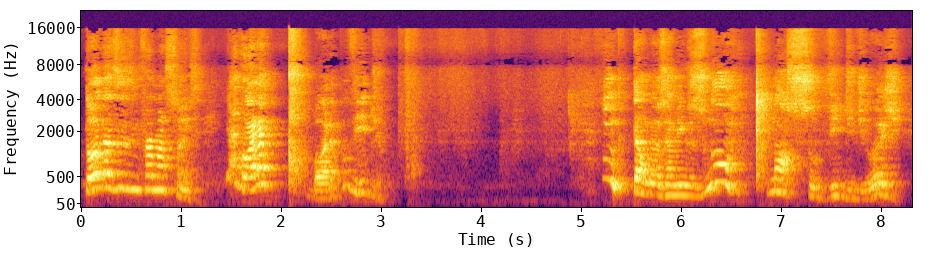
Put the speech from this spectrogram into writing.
todas as informações. E agora, bora pro vídeo. Então, meus amigos, no nosso vídeo de hoje,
